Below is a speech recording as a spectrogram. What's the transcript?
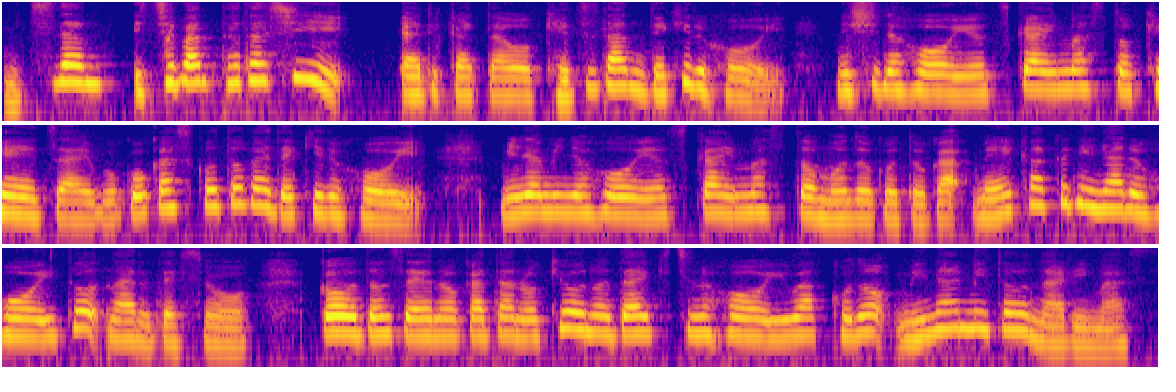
一段一番正しいやり方を決断できる方位。西の方位を使いますと経済を動かすことができる方位。南の方位を使いますと物事が明確になる方位となるでしょう。合同性の方の今日の大吉の方位はこの南となります。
